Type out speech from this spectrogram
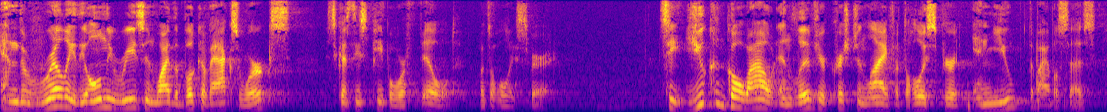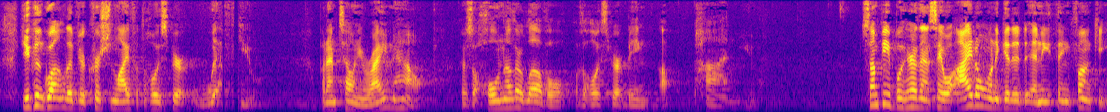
And the really the only reason why the book of Acts works is because these people were filled with the Holy Spirit. See, you can go out and live your Christian life with the Holy Spirit in you, the Bible says. You can go out and live your Christian life with the Holy Spirit with you. But I'm telling you right now, there's a whole other level of the Holy Spirit being upon you. Some people hear that and say, Well, I don't want to get into anything funky.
